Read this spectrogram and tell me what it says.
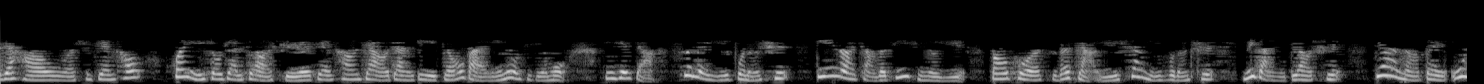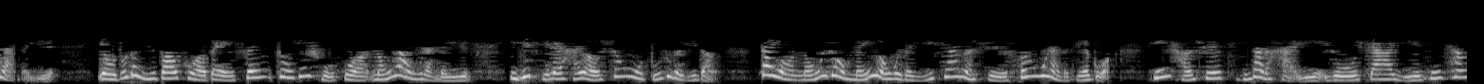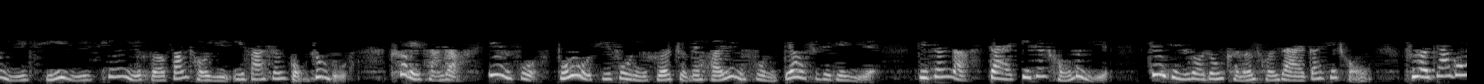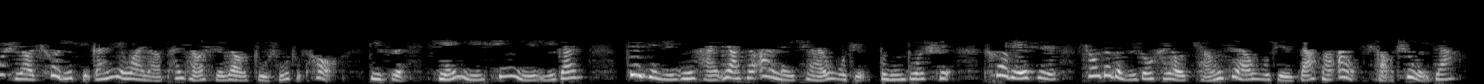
大家好，我是健康，欢迎收看四老师健康加油站第九百零六期节目。今天讲四类鱼不能吃。第一呢，长得畸形的鱼，包括死的甲鱼、鳝鱼不能吃，鱼胆也不要吃。第二呢，被污染的鱼，有毒的鱼包括被砷、重金属或农药污染的鱼，以及体内含有生物毒素的鱼等。带有浓重煤油味的鱼虾呢，是砷污染的结果。经常吃体型大的海鱼，如鲨鱼、金枪鱼、旗鱼、青鱼和方头鱼，易发生汞中毒。特别强调，孕妇、哺乳期妇女和准备怀孕的妇女不要吃这些鱼。第三呢，带寄生虫的鱼，这些鱼肉中可能存在肝吸虫，除了加工时要彻底洗干净外呢，烹调时要煮熟煮透。第四，咸鱼、熏鱼、鱼干。这些鱼因含亚硝胺类致癌物质，不应多吃，特别是烧焦的鱼中含有强致癌物质甲环胺，少吃为佳。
